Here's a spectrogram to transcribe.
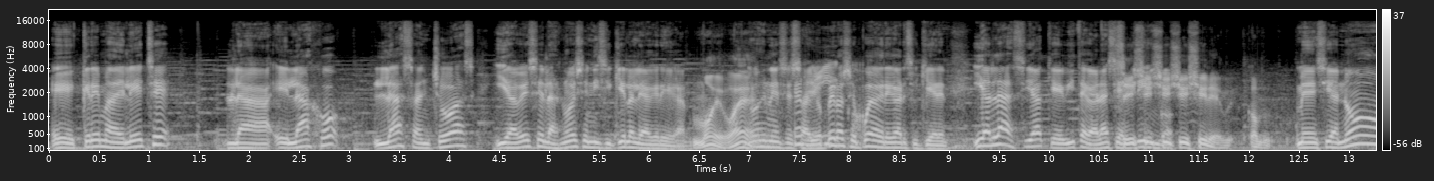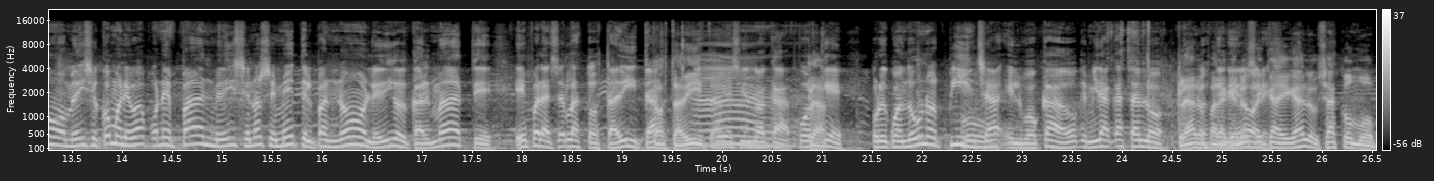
eh, crema de leche, la, el ajo, las anchoas y a veces las nueces ni siquiera le agregan. Muy bueno. No es necesario, pero se puede agregar si quieren. Y Alasia, que viste que Alasia Sí, es sí, gringo, sí, sí, sí, con- me decía, no, me dice, ¿cómo le va a poner pan? Me dice, no se mete el pan. No, le digo, calmate, es para hacer las tostaditas. Tostaditas. Estoy haciendo acá. ¿Por Claro. qué? Porque cuando uno pincha el bocado, que mira, acá están los Claro, los para que no se caiga, lo usás como,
